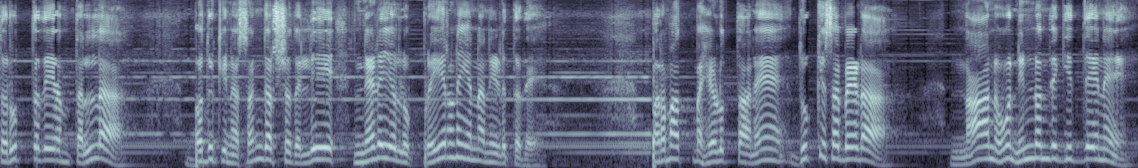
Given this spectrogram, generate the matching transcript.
ತರುತ್ತದೆ ಅಂತಲ್ಲ. ಬದುಕಿನ ಸಂಘರ್ಷದಲ್ಲಿ ನಡೆಯಲು ಪ್ರೇರಣೆಯನ್ನು ನೀಡುತ್ತದೆ. ಪರಮಾತ್ಮ ಹೇಳುತ್ತಾನೆ, ದುಃಖಿಸಬೇಡ, ನಾನು ನಿನ್ನೊಂದಿಗಿದ್ದೇನೆ,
